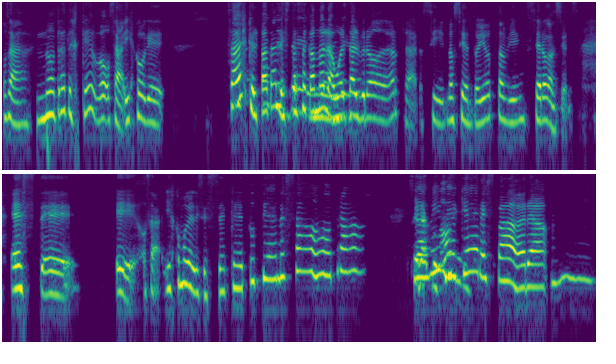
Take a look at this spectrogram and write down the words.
o sea, no trates que, o sea, y es como que, ¿sabes que el pata le está sacando la vuelta al brother? Claro, sí, lo siento, yo también cero canciones. Este, eh, o sea, y es como que le dice, sé que tú tienes a otra, ¿Será a mí me quieres para, mm,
